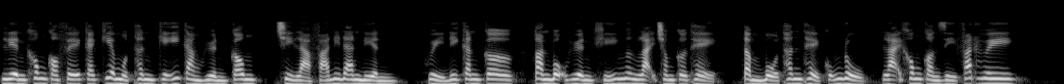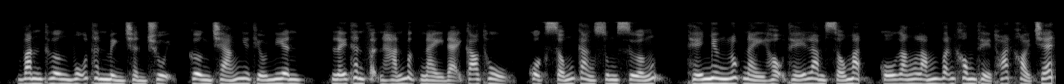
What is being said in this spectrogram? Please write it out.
liền không có phế cái kia một thân kỹ càng huyền công, chỉ là phá đi đan điền, hủy đi căn cơ, toàn bộ huyền khí ngưng lại trong cơ thể, tẩm bổ thân thể cũng đủ, lại không còn gì phát huy. Văn Thương Vũ thân mình trần trụi, cường tráng như thiếu niên, lấy thân phận hán bực này đại cao thủ, cuộc sống càng sung sướng, thế nhưng lúc này hậu thế làm xấu mặt, cố gắng lắm vẫn không thể thoát khỏi chết,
